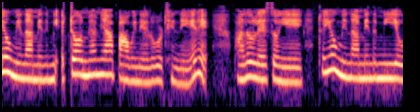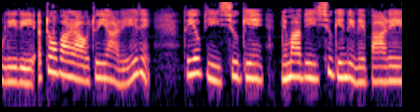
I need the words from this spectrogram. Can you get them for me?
ရုတ်မင်းသား မင်းသမီး အတော်များများ ပါဝင်တယ်လို့ ထင်တယ်တဲ့။ဘာလို့လဲဆိုရင် တရုတ်မင်းသား မင်းသမီး ရုပ်လေးတွေ အတော်ပါတာကို တွေ့ရတယ်တဲ့။ တရုတ်ပြည်ရှုခင်း မြန်မာပြည်ရှုခင်းတွေလည်း ပါတယ်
